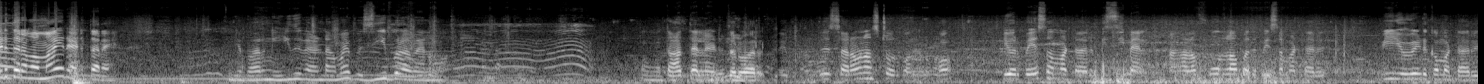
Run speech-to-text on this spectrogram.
எடுத்துறவாமா இதை எடுத்துறேன் இங்கே பாருங்க இது வேண்டாமா? இப்போ ஜீப்ரா வேணுமா? உங்கள் தாத்தா எல்லாம் எடுத்துருவார் வந்து சரவணா ஸ்டோருக்கு வந்திருக்கோம். இவர் பேச மாட்டார் பிஸி மேன் அதனால் ஃபோன்லாம் பார்த்து பேச மாட்டார். வீடியோவே எடுக்க மாட்டார்.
